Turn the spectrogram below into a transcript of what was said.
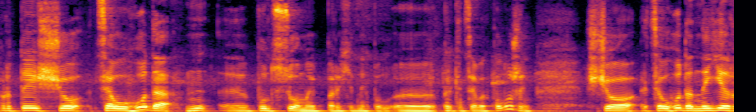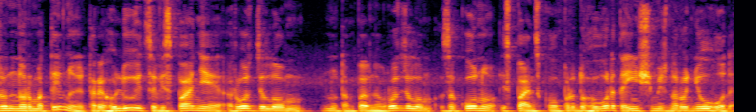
про те, що ця угода, е, пункт 7 перехідних е, прикінцевих положень, що ця угода не є нормативною та регулюється в Іспанії розділом, ну там певним розділом закону іспанського про договори та інші міжнародні угоди.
